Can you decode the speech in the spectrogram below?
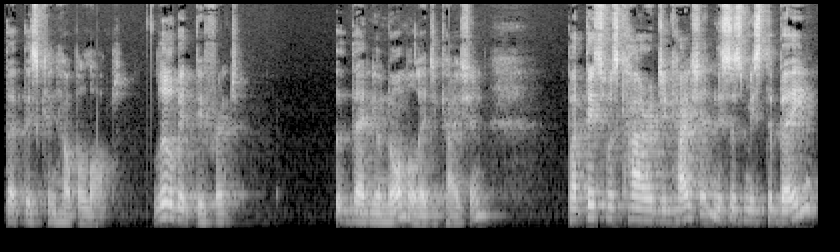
that this can help a lot. A little bit different, than your normal education, But this was Car Education. This is Mr. B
